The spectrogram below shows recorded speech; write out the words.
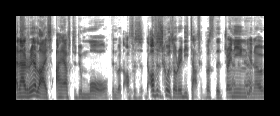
and i realized i have to do more than what officers the officer school is already tough it was the training yeah. you know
